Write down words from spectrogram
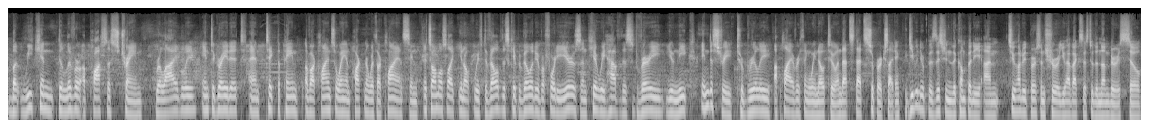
But we can deliver a process train reliably integrate it and take the pain of our clients away and partner with our clients. And it's almost like, you know, we've developed this capability over 40 years and here we have this very unique industry to really apply everything we know to. And that's that's super exciting. Given your position in the company, I'm 200% sure you have access to the numbers. So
